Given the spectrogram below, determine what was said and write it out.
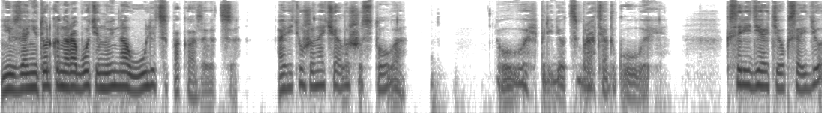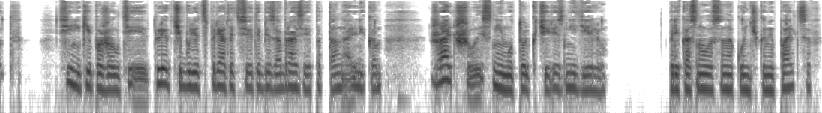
нельзя не только на работе, но и на улице показываться. А ведь уже начало шестого. Ой, придется брать отгулы. К среде отек сойдет, синяки пожелтеют, легче будет спрятать все это безобразие под тональником. Жаль, швы снимут только через неделю. Прикоснулась она кончиками пальцев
